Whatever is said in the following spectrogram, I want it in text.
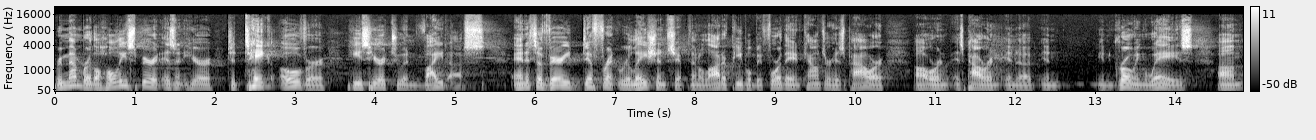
Remember, the Holy Spirit isn't here to take over, He's here to invite us. And it's a very different relationship than a lot of people before they encounter His power uh, or His power in, in, a, in, in growing ways. Um,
